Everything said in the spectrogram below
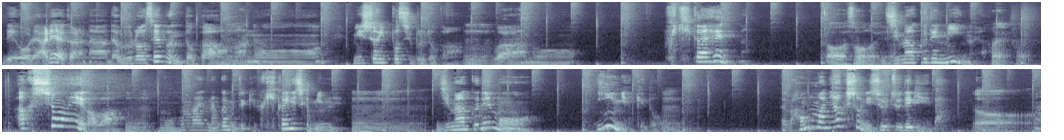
で俺あれやからな007とか、うん。あのーミッションインポッシブルとかうん。は、あのー吹き替えへんねんなああそうなんや。字幕で見んのよ。はいはい。アクション映画はう、ん。もうほんまに何回も言ったけど吹き替えでしか見んねん。うん。字幕でもいいんやけど、うん。なんかほんまにアクションに集中できへんああ。うん、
